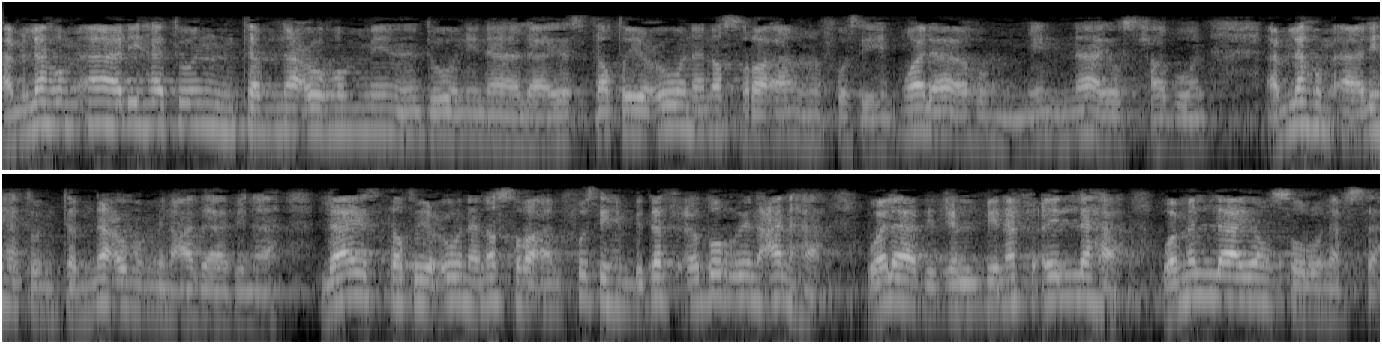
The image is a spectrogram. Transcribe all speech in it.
أم لهم آلهة تمنعهم من دوننا لا يستطيعون نصر أنفسهم ولا هم منا يصحبون؟ أم لهم آلهة تمنعهم من عذابنا لا يستطيعون نصر أنفسهم بدفع ضر عنها ولا بجلب نفع لها ومن لا ينصر نفسه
